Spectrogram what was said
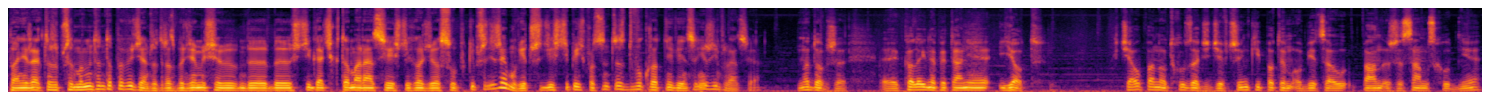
panie redaktorze, przed momentem to powiedziałem, że teraz będziemy się by, by ścigać, kto ma rację, jeśli chodzi o słupki. Przecież ja mówię, 35% to jest dwukrotnie więcej niż inflacja. No dobrze. E, Kolejne pytanie. J. Chciał pan odchudzać dziewczynki, potem obiecał pan, że sam schudnie.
